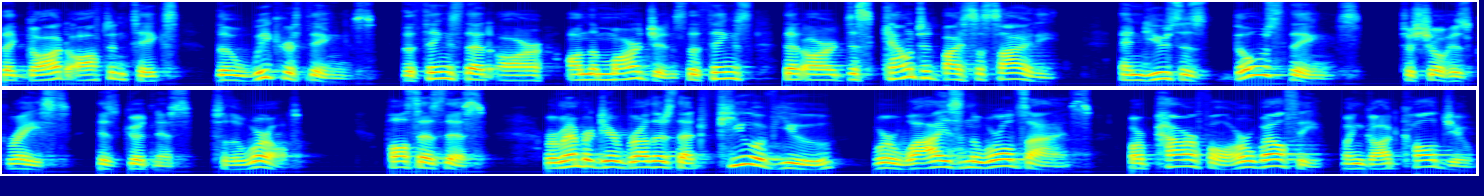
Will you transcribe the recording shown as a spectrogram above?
That God often takes the weaker things, the things that are on the margins, the things that are discounted by society, and uses those things to show his grace, his goodness to the world. Paul says this Remember, dear brothers, that few of you were wise in the world's eyes, or powerful, or wealthy when God called you.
